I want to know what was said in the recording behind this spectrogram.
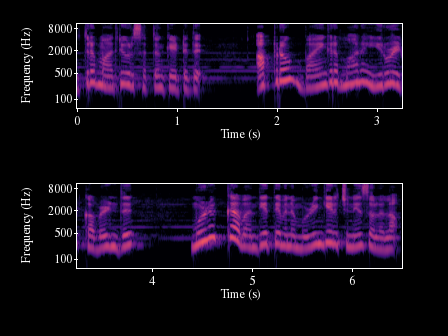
சுத்துற மாதிரி ஒரு சத்தம் கேட்டது. அப்புறம் பயங்கரமான இருள் கவிழ்ந்து முழுக்க வந்தியத்தேவனை முழுங்கிருச்சுன்னே சொல்லலாம்.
